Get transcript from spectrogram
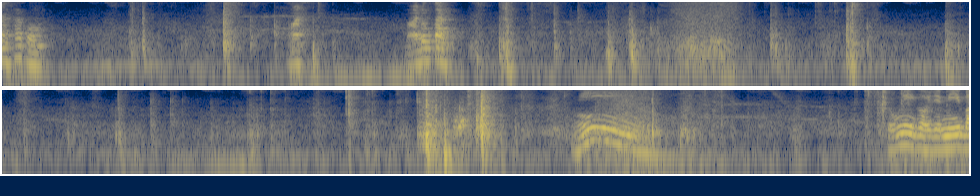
นะครับผม มา มาดูกัน ตรงนี้ ก็จะมีใบ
